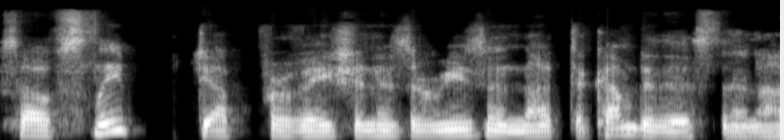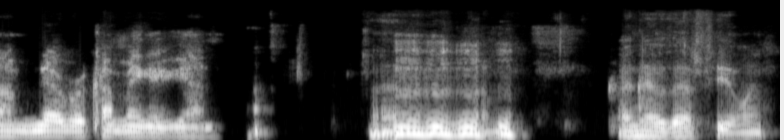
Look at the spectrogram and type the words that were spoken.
So if sleep deprivation is a reason not to come to this, then I'm never coming again. Uh, I know that feeling.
